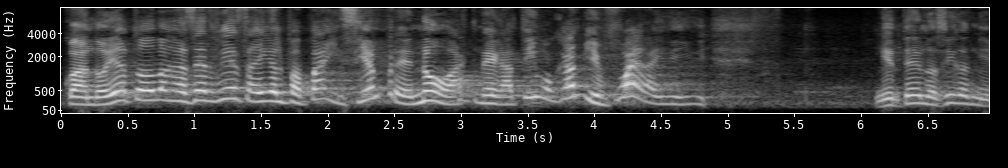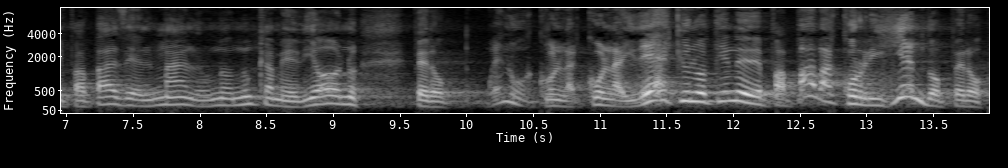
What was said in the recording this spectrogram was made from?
cuando ya todos van a hacer fiesta, llega el papá y siempre no, negativo, cambio y fuera. Entonces los hijos, mi papá es el malo, no, nunca me dio, pero bueno, con la, con la idea que uno tiene de papá va corrigiendo, pero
